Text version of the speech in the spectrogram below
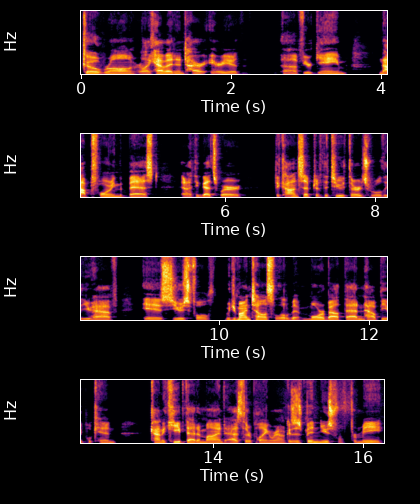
go wrong or like have an entire area of your game not performing the best and I think that's where the concept of the two thirds rule that you have is useful. Would you mind telling us a little bit more about that and how people can kind of keep that in mind as they're playing around? Because it's been useful for me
